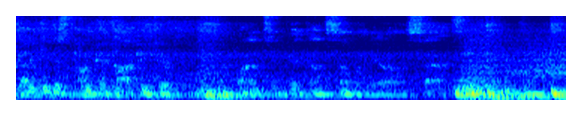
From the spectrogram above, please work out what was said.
Somebody's got to give this punk a talking to. Why don't you pick on someone your own size?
